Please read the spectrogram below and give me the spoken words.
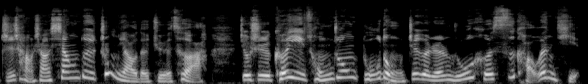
职场上相对重要的决策啊，就是可以从中读懂这个人如何思考问题，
